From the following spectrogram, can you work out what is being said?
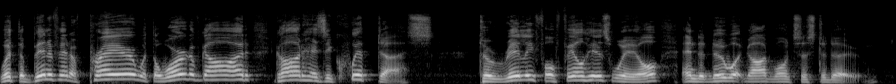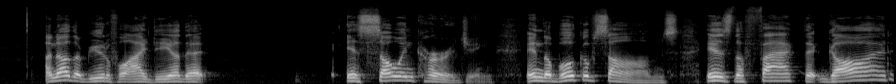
with the benefit of prayer, with the Word of God, God has equipped us to really fulfill His will and to do what God wants us to do. Another beautiful idea that is so encouraging in the book of Psalms is the fact that God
